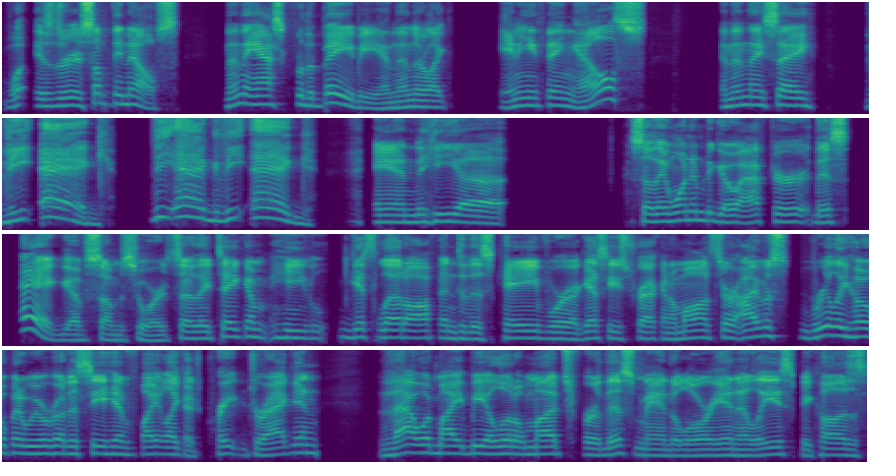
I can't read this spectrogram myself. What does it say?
What is there something else? And then they ask for the baby, and then they're like, anything else? And then they say, the egg, the egg, the egg. And he, uh, so they want him to go after this egg of some sort. So they take him, he gets led off into this cave where I guess he's tracking a monster. I was really hoping we were going to see him fight like a krayt dragon that would might be a little much for this Mandalorian at least because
